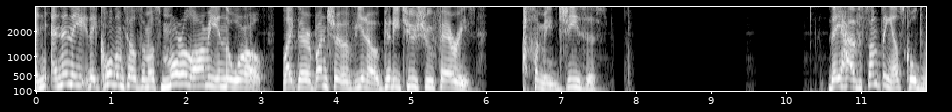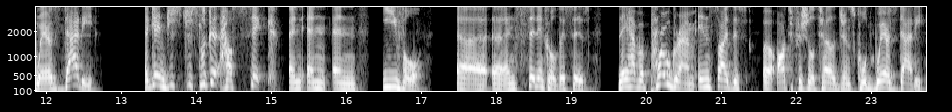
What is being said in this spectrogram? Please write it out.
and and then they they call themselves the most moral army in the world, like they're a bunch of you know goody two shoe fairies. I mean, Jesus. They have something else called Where's Daddy. Again, just just look at how sick and and and evil uh, uh, and cynical this is. They have a program inside this uh, artificial intelligence called Where's Daddy.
